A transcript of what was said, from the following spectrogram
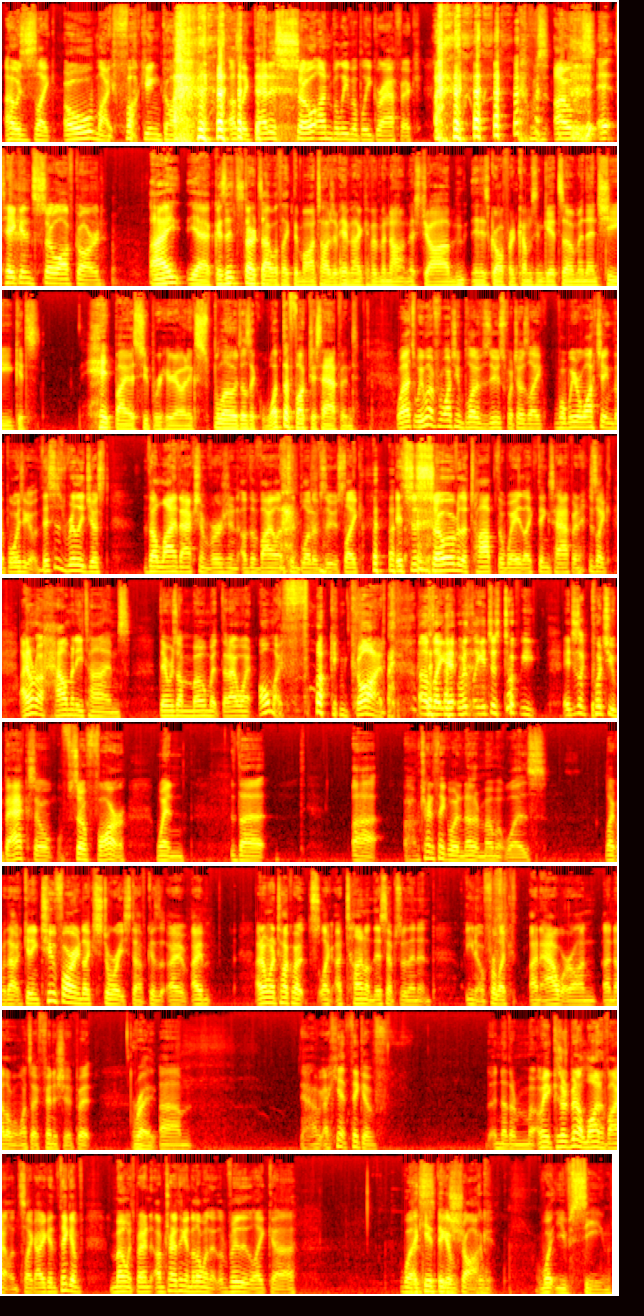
I was just like, oh my fucking god! I was like, that is so unbelievably graphic. I was I was eh. taken so off guard. I yeah, because it starts out with like the montage of him like have a monotonous job, and his girlfriend comes and gets him, and then she gets hit by a superhero and explodes. I was like, what the fuck just happened? Well, that's, we went from watching Blood of Zeus, which I was like, when we were watching The Boys ago, this is really just the live action version of the violence and Blood of Zeus. Like, it's just so over the top the way like things happen. It's like I don't know how many times there was a moment that I went, "Oh my fucking god!" I was like, it was like it just took me, it just like puts you back so so far when the uh I'm trying to think of what another moment was, like without getting too far into like story stuff because I I I don't want to talk about like a ton on this episode then and you know for like an hour on another one once I finish it, but Right. um, I- I can't think of another. Mo- I mean, because there's been a lot of violence. Like I can think of moments, but I'm, I'm trying to think of another one that really like uh was I can't think of shock. what you've seen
